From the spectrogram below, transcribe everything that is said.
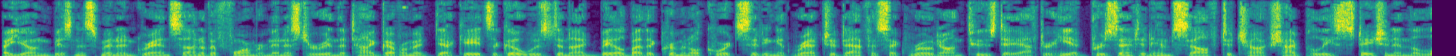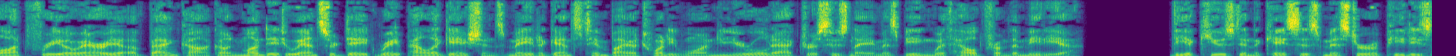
A young businessman and grandson of a former minister in the Thai government decades ago was denied bail by the criminal court sitting at Ratchadaphisek Road on Tuesday after he had presented himself to Chok Chai police station in the Lat Phrao area of Bangkok on Monday to answer date rape allegations made against him by a 21-year-old actress whose name is being withheld from the media. The accused in the case is Mr. Apidis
